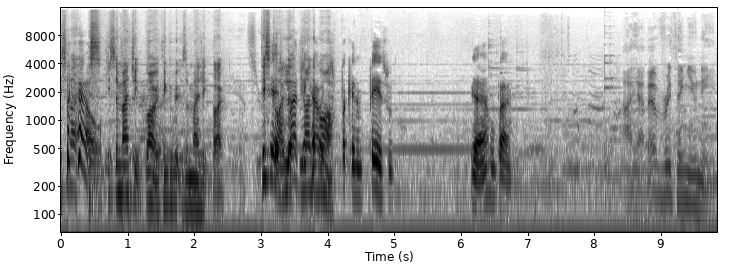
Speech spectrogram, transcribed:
Stuff. It's the a, ma- hell? It's, it's a magic bow. Think of it as a magic bow. This Yeah, guy, look behind the bar. fucking appears with... Yeah, well, bang. I have everything you need.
